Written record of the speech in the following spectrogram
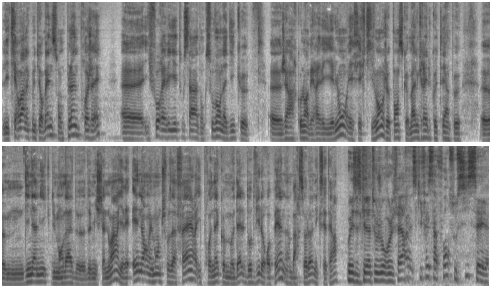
les tiroirs de la communauté urbaine sont pleins de projets euh, il faut réveiller tout ça. Donc souvent on a dit que euh, Gérard Collomb avait réveillé Lyon, et effectivement, je pense que malgré le côté un peu euh, dynamique du mandat de, Michel Noir, il y avait énormément de choses à faire. Il prenait comme modèle d'autres villes européennes, hein, Barcelone, etc. Oui, c'est ce qu'il a toujours voulu faire. ce qui fait sa force aussi, c'est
